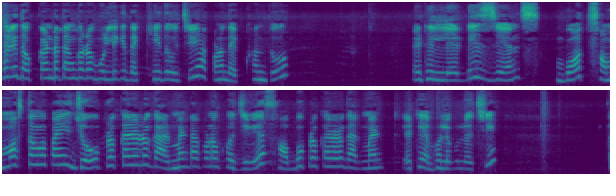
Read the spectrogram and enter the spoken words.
ଥରେ ଦୋକାନଟା ତାଙ୍କର ବୁଲିକି ଦେଖେଇ ଦେଉଛି ଆପଣ ଦେଖନ୍ତୁ ଏଠି ଲେଡ଼ିଜ୍ ଜେଣ୍ଟସ୍ ବହୁତ ସମସ୍ତଙ୍କ ପାଇଁ ଯେଉଁ ପ୍ରକାରର ଗାର୍ମେଣ୍ଟ ଆପଣ ଖୋଜିବେ ସବୁ ପ୍ରକାରର ଗାର୍ମେଣ୍ଟ ଏଠି ଆଭେଲେବୁଲ୍ ଅଛି ତ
